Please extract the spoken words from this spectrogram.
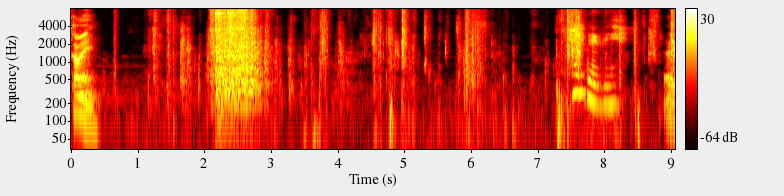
Come in. Hi, baby. Hey,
